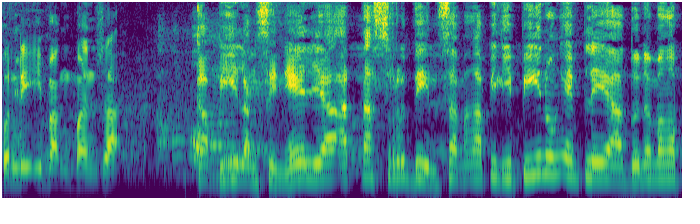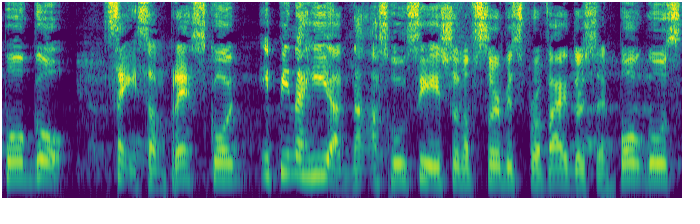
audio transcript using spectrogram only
kundi ibang bansa. Kabilang si Nelia at Nasruddin sa mga Pilipinong empleyado ng mga Pogo. Sa isang presscon, ipinahiyag ng Association of Service Providers and Pogos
